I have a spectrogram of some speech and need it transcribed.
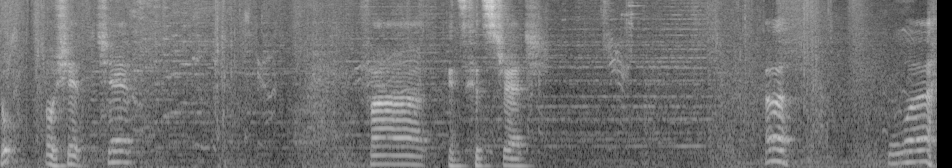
Oh, oh shit, shit. Fuck. It's a stretch. Oh. What?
